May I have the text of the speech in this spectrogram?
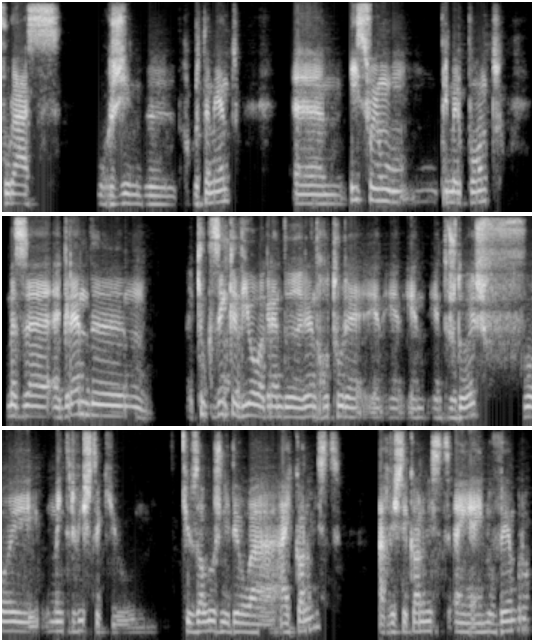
furasse o regime de, de recrutamento. Um, isso foi um, primeiro ponto, mas a, a, grande aquilo que desencadeou a grande, a grande ruptura entre os dois foi uma entrevista que o, que o Zaluzny deu à, à Economist, à revista Economist em, em novembro,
